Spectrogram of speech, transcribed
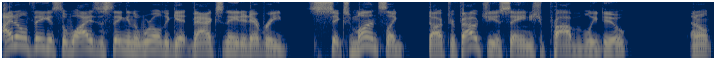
I don't think it's the wisest thing in the world to get vaccinated every six months, like Dr. Fauci is saying you should probably do. I don't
